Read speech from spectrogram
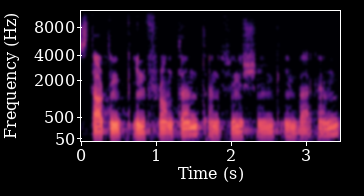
starting in front end and finishing in back end.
